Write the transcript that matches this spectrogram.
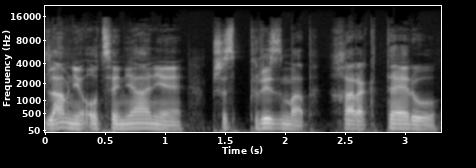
dla mnie ocenianie przez pryzmat charakteru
